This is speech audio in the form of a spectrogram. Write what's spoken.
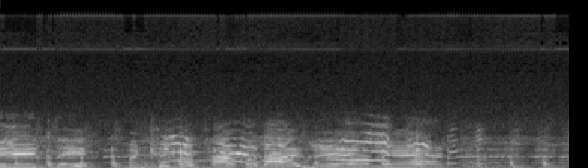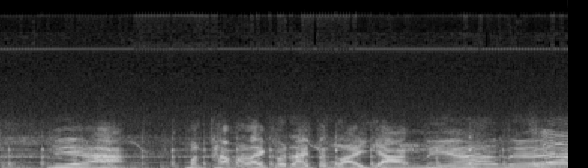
ดีสิ มันขึ้นมะพร้าวก็ได้แม่แม่เนี่ย มันทำอะไรก็ได้ตั้งหลายอย่างเนี้ยเนเชื่ยอ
